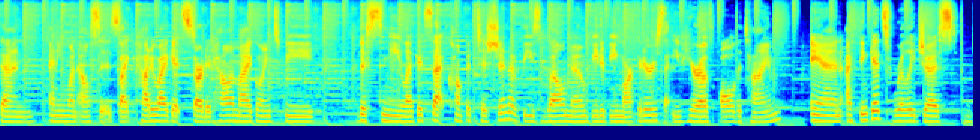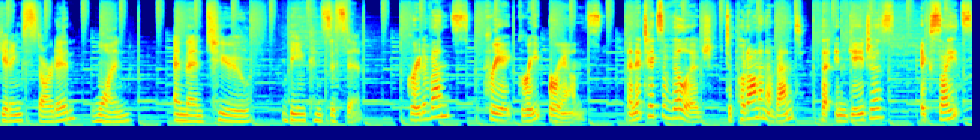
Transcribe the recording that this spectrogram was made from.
than anyone else's? Like, how do I get started? How am I going to be this me? Like, it's that competition of these well known B2B marketers that you hear of all the time. And I think it's really just getting started, one, and then two, being consistent. Great events create great brands. And it takes a village to put on an event that engages, excites,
